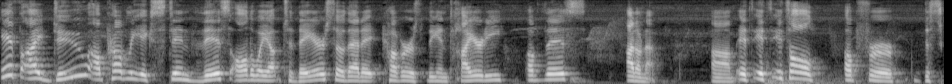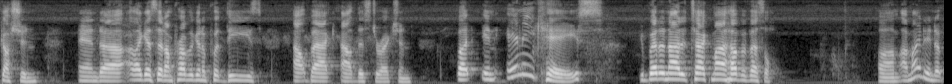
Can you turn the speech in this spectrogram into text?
if I do, I'll probably extend this all the way up to there so that it covers the entirety of this. I don't know. Um, it's it's it's all up for discussion, and uh, like I said, I'm probably going to put these out back out this direction. But in any case, you better not attack my hover vessel. Um, I might end up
